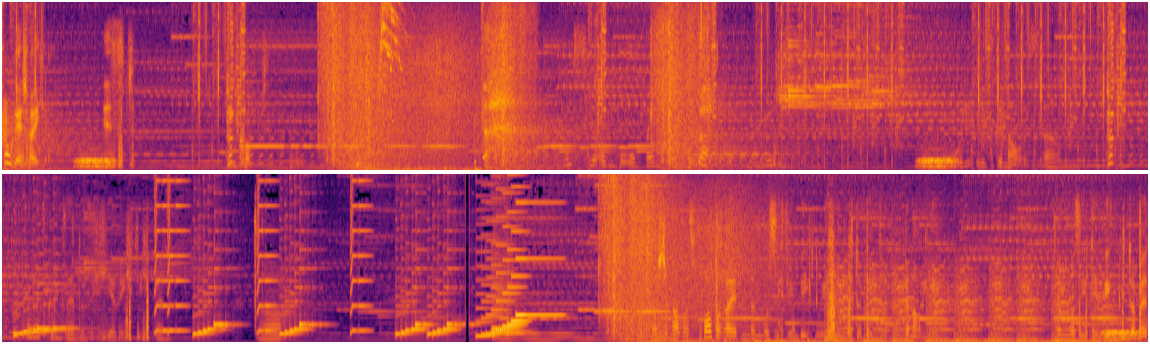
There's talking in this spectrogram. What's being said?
Vogelscheuche ist kommt. Muss hier irgendwo oben beim nicht. Wo es genau ist. Ähm. Es kann sein, dass ich hier richtig bin. Ah. Ich muss schon mal was vorbereiten, dann muss ich den Weg nämlich nicht doppelt treffen. Genau hier. Dann muss ich den Weg nicht doppelt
